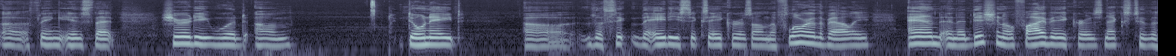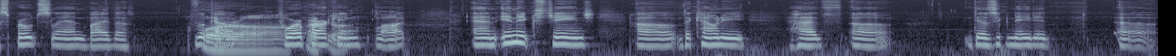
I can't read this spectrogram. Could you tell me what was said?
uh, thing is that Surety would um, donate uh, the, si- the 86 acres on the floor of the valley and an additional five acres next to the Sproats land by the lookout for, uh. for a parking lot. And in exchange, uh, the county has uh, designated uh,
